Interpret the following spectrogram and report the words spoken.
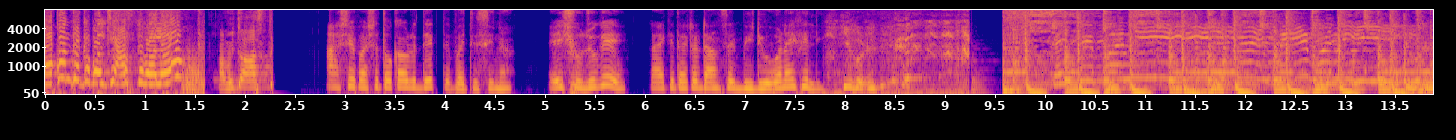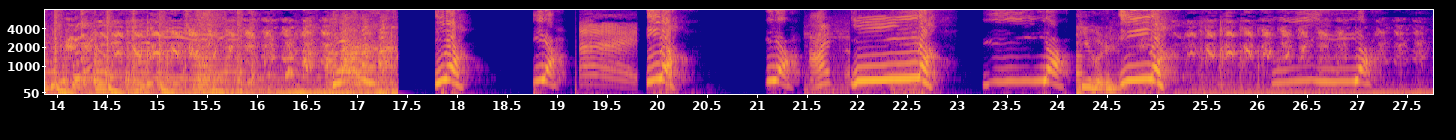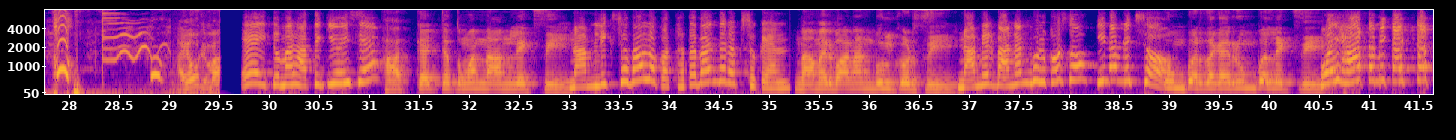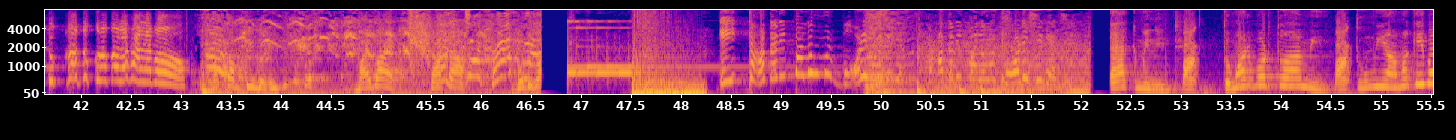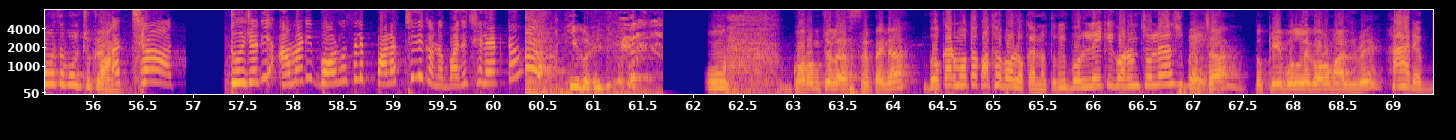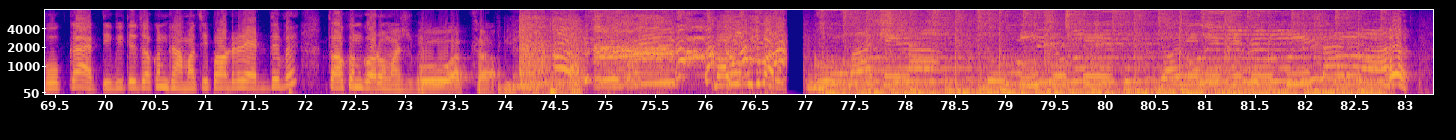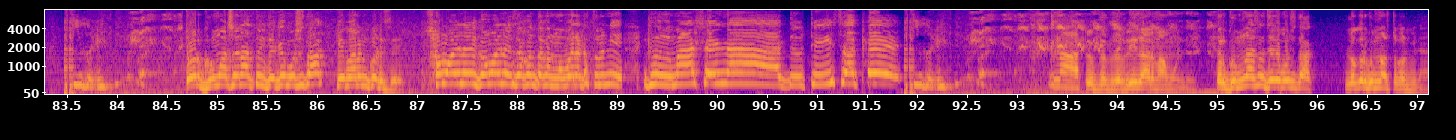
কখন থেকে বলছি আসতে বলো? আমি তো আসতে আশেপাশে তো কাউরে দেখতে পাইতেছি না। এই সুযোগে তাই তো একটা ডান্সের ভিডিও বানাই ফেলি। ইয়া! এই তোমার হাতে কি হইছে? হাত কাটটা তোমার নাম লেখছি। নাম লিখছো ভালো কথা তা বাইন্দা রাখছো কেন? নামের বানান ভুল করছি। নামের বানান ভুল করছ? কি নাম লিখছো? রুম্পার জায়গায় রুম্পা লেখছি। ওই হাত আমি কাটটা টুকরো টুকরো করে ফেলাবো। বাই বাই টাটা গুড এই তাড়াতাড়ি পালো আমার বর এসে গেছে তাড়াতাড়ি পালো আমার বর এসে গেছে। এক মিনিট তোমার বর তো আমি তুমি আমাকেই পালাতে বলছো কেন? আচ্ছা তুই যদি আমারই বর হোস্টেলে পালাচ্ছিলি কেন বাজে ছেলে একটা? উফ গরম চলে আসছে তাই না? বোকার মতো কথা বলো কেন? তুমি বললেই কি গরম চলে আসবে? আচ্ছা তো কে বললে গরম আসবে? হ্যাঁ রে বোকা টিভিতে যখন ঘামাচি পাউডার অ্যাড দেবে তখন গরম আসবে। ও আচ্ছা। ঘুমাতে না দুটি চোখে জলে দুটি তারা। তোর ঘুম আসে না তুই দেখে বসে থাক কে বারণ করেছে? সময় নেই সময় নেই যখন তখন মোবাইলটা তুলে নিয়ে ঘুম আসে না দুটি চোখে। না চোখ রিলার মামুনি। তোর ঘুম না আসলে জেগে বসে থাক। লোকের ঘুম নষ্ট করবি না।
